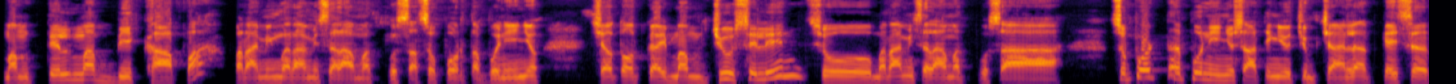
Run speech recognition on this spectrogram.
Ma'am Tilma Bicapa. Maraming maraming salamat po sa suporta po ninyo. Shoutout kay Ma'am Jocelyn. So maraming salamat po sa support na po ninyo sa ating YouTube channel at kay Sir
